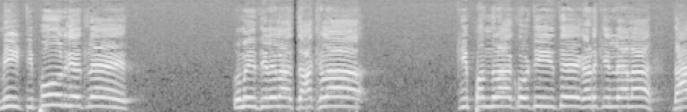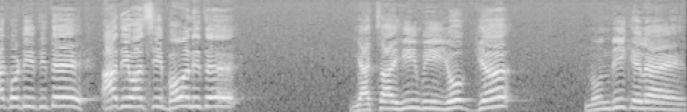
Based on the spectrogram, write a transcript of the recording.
मी टिपून घेतलेत तुम्ही दिलेला दाखला की पंधरा कोटी इथे गडकिल्ल्याला दहा कोटी तिथे आदिवासी भवन इथे. याचाही मी योग्य नोंदी केल्या आहेत.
